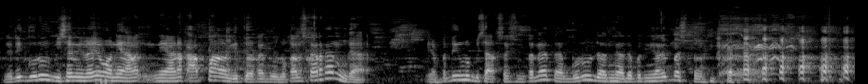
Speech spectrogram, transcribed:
Jadi guru bisa nilai oh ini anak, ini anak apal gitu kan dulu. Kalau sekarang kan enggak. Yang penting lu bisa akses internet ya guru dan nggak dapet nilai plus tuh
